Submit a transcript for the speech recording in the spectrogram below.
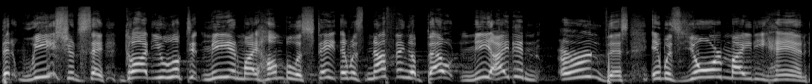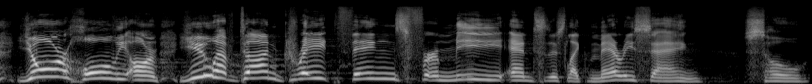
That we should say, God, you looked at me in my humble estate. There was nothing about me. I didn't earn this. It was your mighty hand, your holy arm. You have done great things for me. And just like Mary sang, so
